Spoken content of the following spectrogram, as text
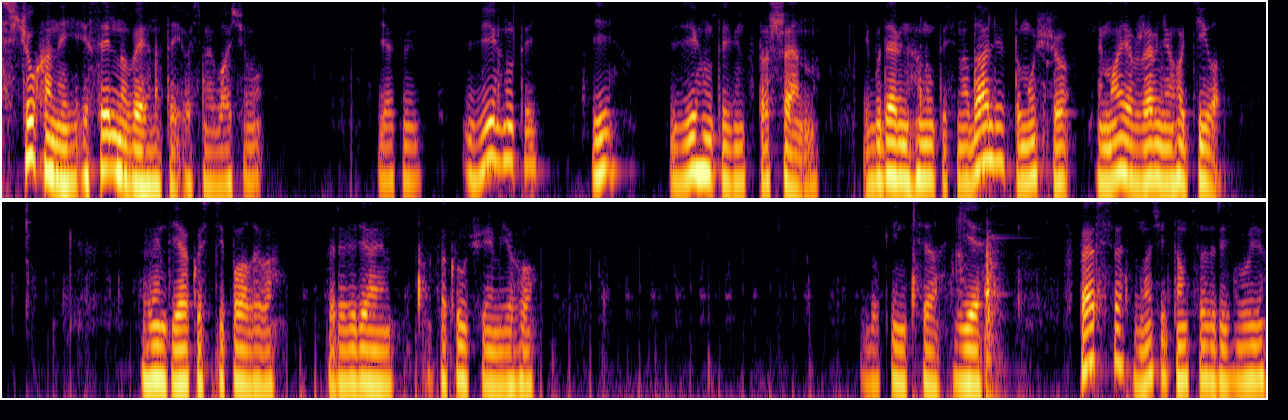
щуханий і сильно вигнутий. Ось ми бачимо, як він зігнутий і зігнутий він страшенно. І буде він гнутися надалі, тому що немає вже в нього тіла. Гвинт якості палива. Перевіряємо, закручуємо його до кінця є вперся, значить там все з різьбою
